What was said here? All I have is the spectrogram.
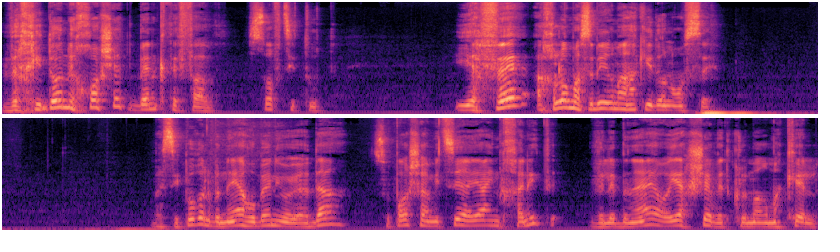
וחידון נחושת בין כתפיו. סוף ציטוט. יפה, אך לא מסביר מה הכידון עושה. בסיפור על בניהו בן יהוידע, סופר שהמצרי היה עם חנית, ולבניהו היה שבט, כלומר מקל.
